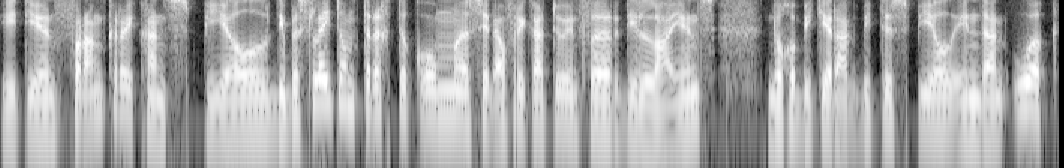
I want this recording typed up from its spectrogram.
het jy in Frankryk gaan speel. Die besluit om terug te kom uh, Suid-Afrika toe en vir die Lions nog 'n bietjie rugby te speel en dan ook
